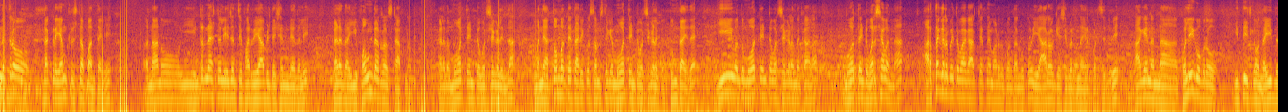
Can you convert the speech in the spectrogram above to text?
ನನ್ನ ಹೆಸರು ಡಾಕ್ಟರ್ ಎಂ ಕೃಷ್ಣಪ್ಪ ಅಂತೇಳಿ. ನಾನು ಈ ಇಂಟರ್ನ್ಯಾಷನಲ್ ಏಜೆನ್ಸಿ ಫಾರ್ ರಿಹಾಬಿಲಿಟೇಷನ್ ಇಂಡಿಯಾದಲ್ಲಿ ಕಳೆದ ಈ ಫೌಂಡರ್ ಸ್ಟಾಫ್ ನಾನು. ಕಳೆದ ಮೂವತ್ತೆಂಟು ವರ್ಷಗಳಿಂದ ಮೊನ್ನೆ ಹತ್ತೊಂಬತ್ತನೇ ತಾರೀಕು ಸಂಸ್ಥೆಗೆ ಮೂವತ್ತೆಂಟು ವರ್ಷಗಳ ತುಂಬ್ತಾ ಇದೆ. ಈ ಒಂದು ಮೂವತ್ತೆಂಟು ವರ್ಷಗಳ ಕಾಲ, ಮೂವತ್ತೆಂಟು ವರ್ಷವನ್ನು ಅರ್ಥಗರ್ಭಿತವಾಗಿ ಆಚರಣೆ ಮಾಡಬೇಕು ಅಂತ ಅಂದ್ಬಿಟ್ಟು ಈ ಆರೋಗ್ಯ ಶಿಬಿರನ ಏರ್ಪಡಿಸಿದ್ವಿ. ಹಾಗೆ ನನ್ನ ಕೊಲೀಗೊಬ್ಬರು ಇತ್ತೀಚೆಗೆ ಒಂದು ಐದು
